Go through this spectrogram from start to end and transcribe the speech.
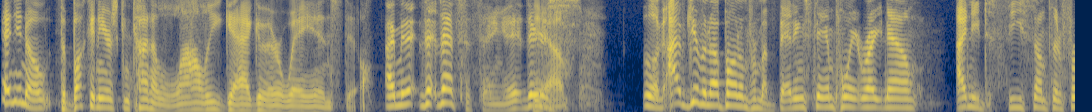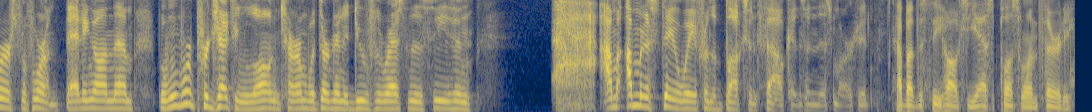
And, you know, the Buccaneers can kind of lollygag their way in still. I mean, th- that's the thing. Uh, There's, look, I've given up on them from a betting standpoint right now. I need to see something first before I'm betting on them. But when we're projecting long term what they're going to do for the rest of the season, ah, I'm, I'm going to stay away from the Bucks and Falcons in this market. How about the Seahawks? Yes, plus 130.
